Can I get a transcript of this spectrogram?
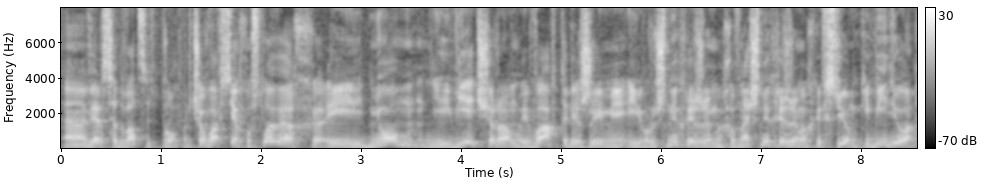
э, версия 20 Pro. Причем во всех условиях и днем, и вечером, и в авторежиме, и в ручных режимах, и в ночных режимах, и в съемке видео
